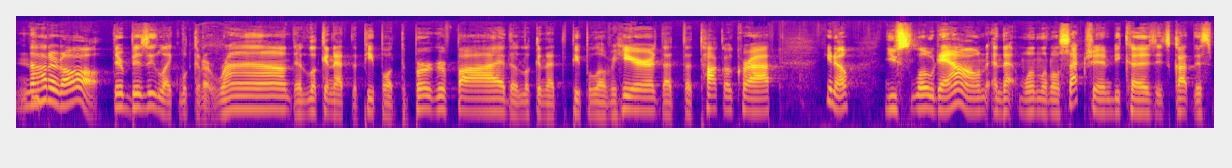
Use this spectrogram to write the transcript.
Not at all. They're busy like looking around. They're looking at the people at the BurgerFi. They're looking at the people over here, that the Taco Craft. You know, you slow down in that one little section because it's got this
